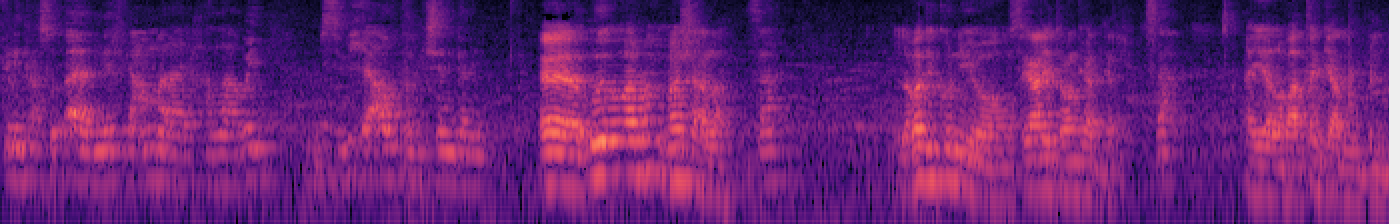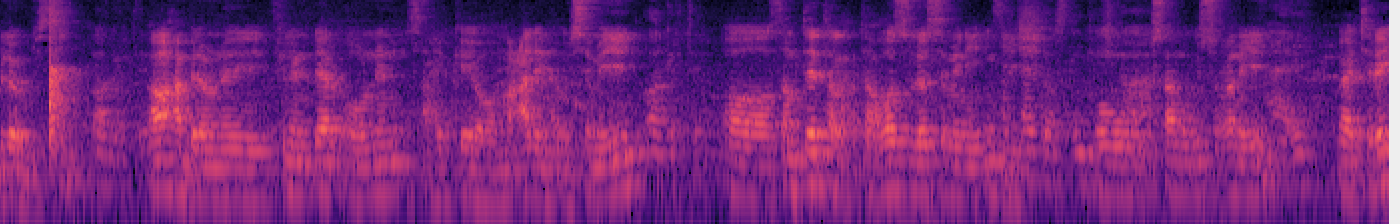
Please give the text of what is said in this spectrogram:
filinkaasoo aad meel fiican maraayo halaabay mise wixii aa u talgashan galin Eh, waa run maasha allah labadii kun iyo sagaal iyo tobanka deer sax ayaa labaatankii aad bilbilowgiisii waxaan bilownay filim dheer oo nin saaxiibkay oo macalina uu sameeyey. Oo samtetal xataa hoos loo sameynayay english. Oo ah. saan ugu soconayay. Baa jiray.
